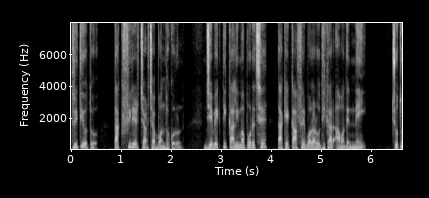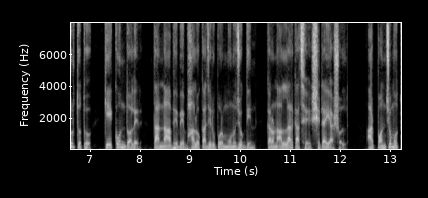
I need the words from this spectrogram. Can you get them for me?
তৃতীয়ত, তাকফিরের চর্চা বন্ধ করুন। যে ব্যক্তি কালিমা পড়েছে, তাকে কাফের বলার অধিকার আমাদের নেই। চতুর্থত, কে কোন দলের, তা না ভেবে ভালো কাজের উপর মনোযোগ দিন, কারণ আল্লাহর কাছে সেটাই আসল। আর পঞ্চমত,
